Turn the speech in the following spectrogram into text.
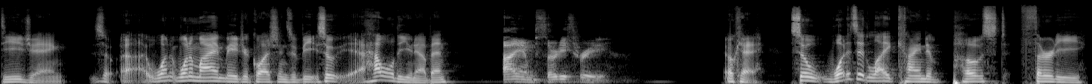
DJing. So uh, one one of my major questions would be: So how old are you now, Ben? I am 33. Okay. So what is it like kind of post 30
